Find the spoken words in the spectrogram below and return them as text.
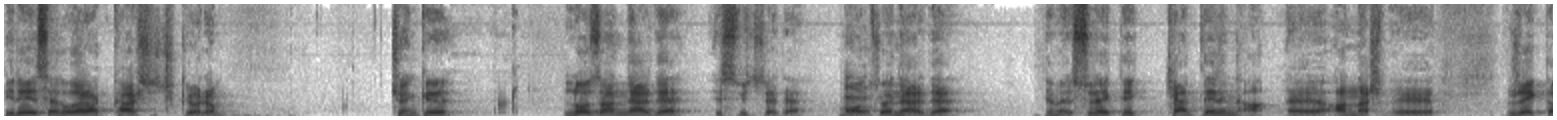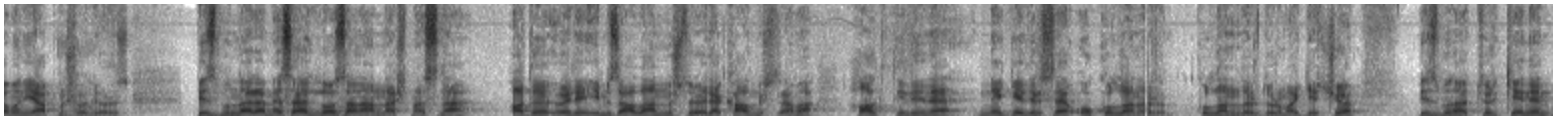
bireysel olarak karşı çıkıyorum. Çünkü Lozan nerede? İsviçre'de. Montreux nerede? Değil mi? Sürekli kentlerin e, anlaş e, reklamını yapmış oluyoruz. Biz bunlara mesela Lozan Anlaşması'na adı öyle imzalanmıştır, öyle kalmıştır ama halk diline ne gelirse o kullanır, kullanılır duruma geçiyor. Biz buna Türkiye'nin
